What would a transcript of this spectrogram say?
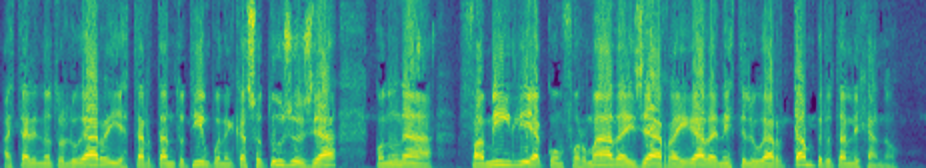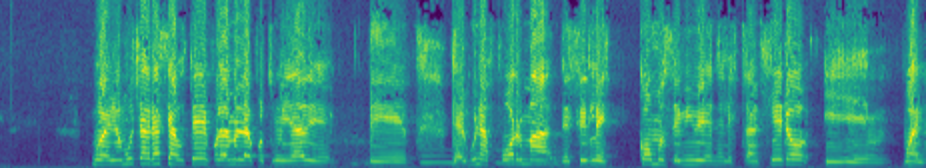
a estar en otro lugar y a estar tanto tiempo, en el caso tuyo, ya con una familia conformada y ya arraigada en este lugar tan pero tan lejano? Bueno, muchas gracias a ustedes por darme la oportunidad de, de, de alguna forma, decirles cómo se vive en el extranjero y bueno,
